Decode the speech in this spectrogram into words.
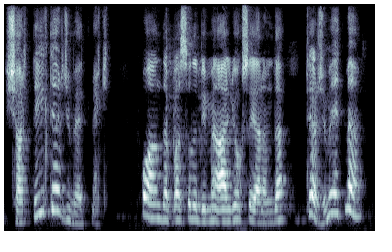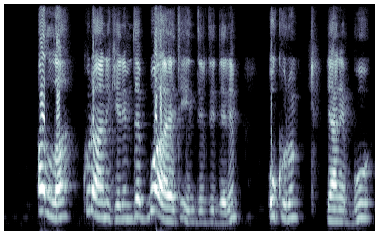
şart değil tercüme etmek. O anda basılı bir meal yoksa yanımda tercüme etmem. Allah Kur'an-ı Kerim'de bu ayeti indirdi derim. Okurum. Yani bu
